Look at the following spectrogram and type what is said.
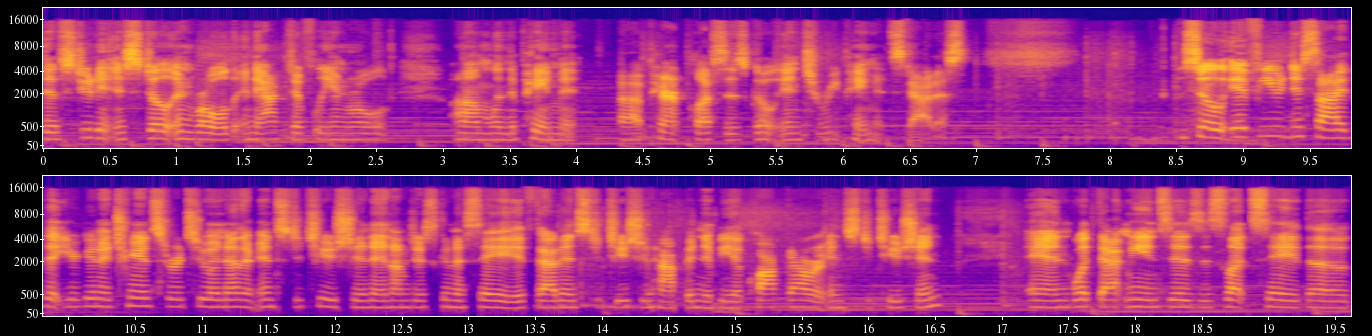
the student is still enrolled and actively enrolled um, when the payment uh, Parent Pluses go into repayment status. So if you decide that you're going to transfer to another institution, and I'm just going to say if that institution happened to be a clock hour institution, and what that means is, is let's say the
